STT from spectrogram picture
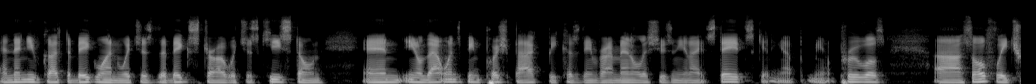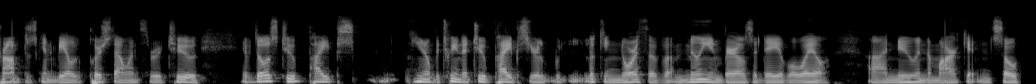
And then you've got the big one, which is the big straw, which is Keystone. And, you know, that one's been pushed back because of the environmental issues in the United States, getting up, you know, approvals. so hopefully Trump is going to be able to push that one through too if those two pipes, you know, between the two pipes, you're looking north of a million barrels a day of oil uh, new in the market. And so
